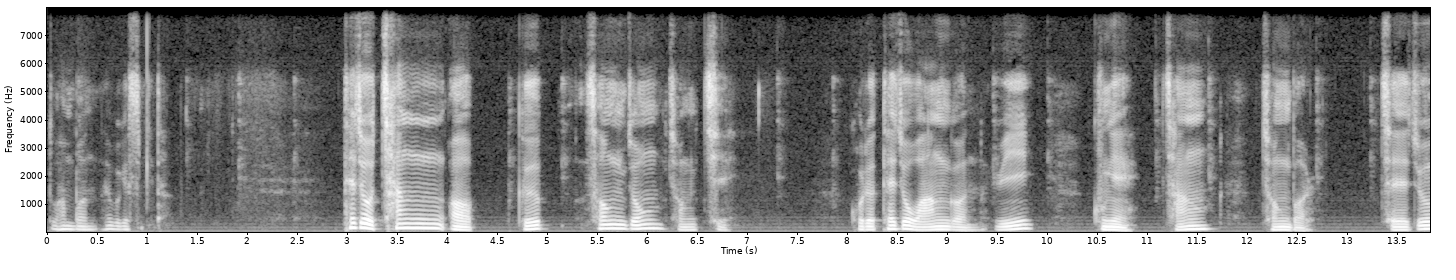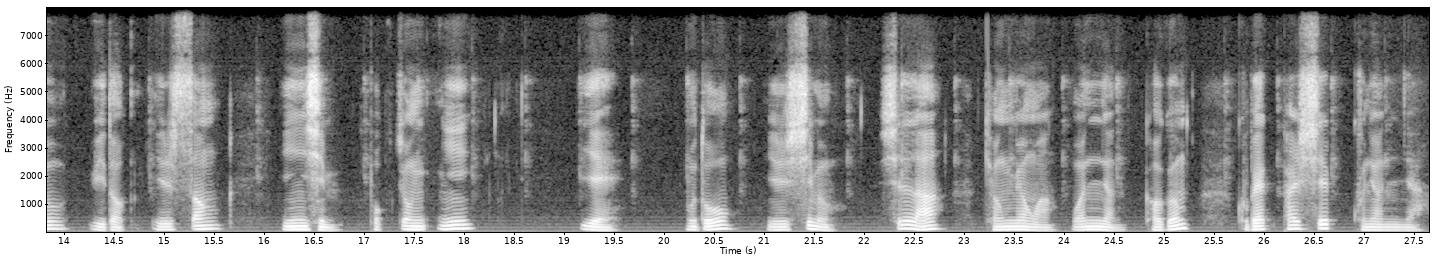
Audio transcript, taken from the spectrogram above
또 한번 해보겠습니다. 태조 창업 급 성종 정치. 고려 태조 왕건 위 궁예 장 정벌. 제주 위덕 일성 인심 복종이 예 무도 일심우 신라 경명왕 원년 거금 989년야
